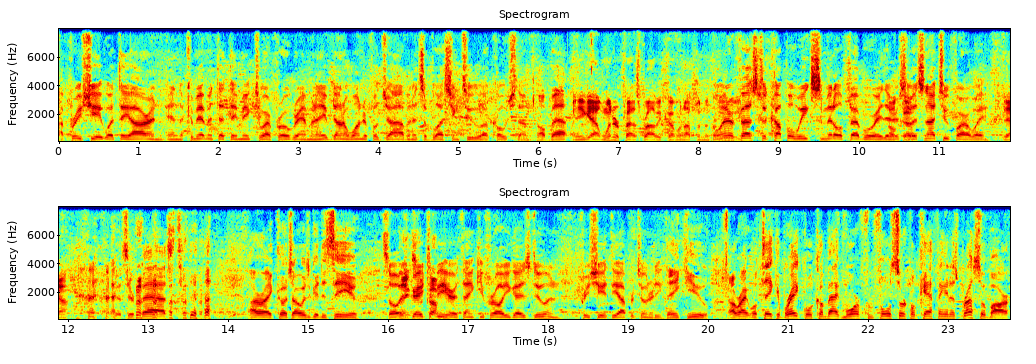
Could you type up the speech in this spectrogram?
appreciate what they are and, and the commitment that they make to our program. And they've done a wonderful job, and it's a blessing to uh, coach them. I'll bet. And you got Winterfest probably coming up in the The Winterfest a couple weeks, the middle of February there, so it's not too far away. Yeah, Because they're fast. All right, Coach. Always good to see you. It's always Thanks great to be here. Thank you for all you guys do, and appreciate the opportunity. Thank you. All right, we'll take a break. We'll come back more from Full Circle Cafe and Espresso Bar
